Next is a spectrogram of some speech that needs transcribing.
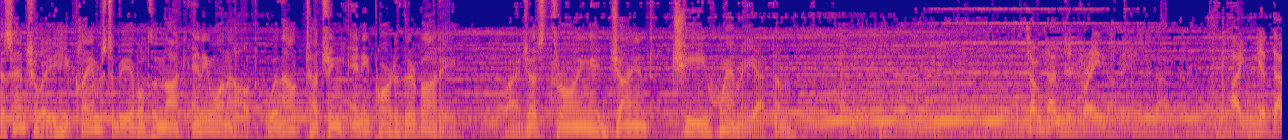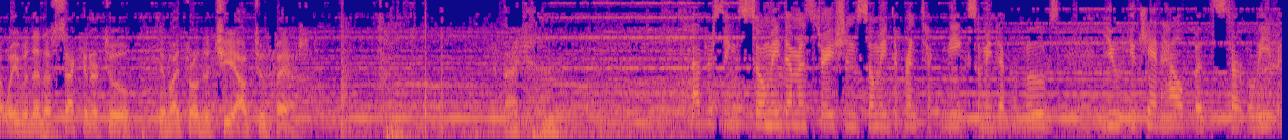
Essentially, he claims to be able to knock anyone out without touching any part of their body by just throwing a giant chi whammy at them. Sometimes it drains me. I can get that way within a second or two if I throw the chi out too fast. Get back. After seeing so many demonstrations, so many different techniques, so many different moves, you, you can't help but start believing.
